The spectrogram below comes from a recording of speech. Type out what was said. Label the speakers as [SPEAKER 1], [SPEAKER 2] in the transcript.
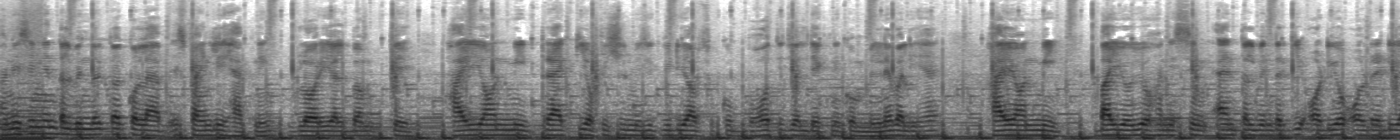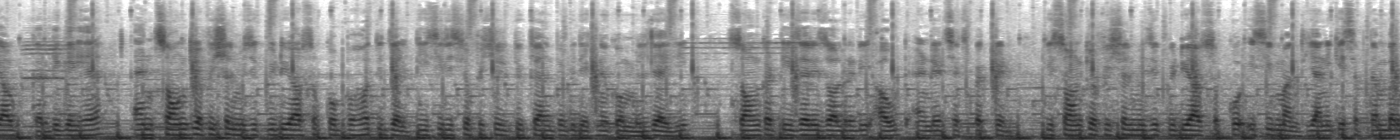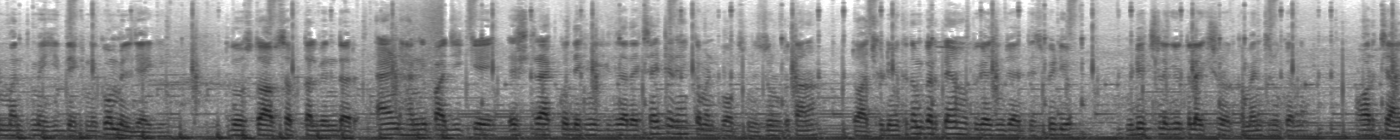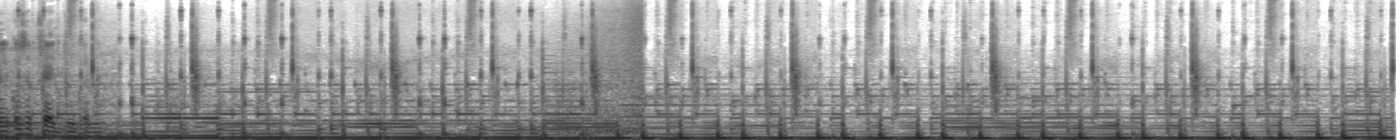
[SPEAKER 1] Honey Singh and Talwinder का collab is finally happening glory album के high on me track की official music video आप सबको बहुत ही जल्द देखने को मिलने वाली है। High on me by Yo Yo Honey Singh and Talwinder की ऑडियो ऑलरेडी आउट कर दी गई है। एंड सॉन्ग की ऑफिशियल म्यूज़िक वीडियो आप सबको बहुत ही जल्द टी सीरीज़ के ऑफिशियल यूट्यूब चैनल पर भी देखने को मिल जाएगी। सॉन्ग का teaser is already out and it's expected कि सॉन्ग की ऑफिशियल म्यूज़िक वीडियो आप सबको इसी मंथ यानी कि सितंबर मंथ में ही देखने को मिल जाएगी। तो दोस्तों, आप सब तलविंदर एंड हनी पाजी के इस ट्रैक को देखने के लिए ज़्यादा एक्साइटेड हैं कमेंट बॉक्स में ज़रूर बताना। तो आज वीडियो में ख़त्म करते हैं। Hope you guys this video video अच्छी लगी तो लाइक शेयर और कमेंट ज़रूर करना। और चैनल को सब्सक्राइब ज़रूर करना।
